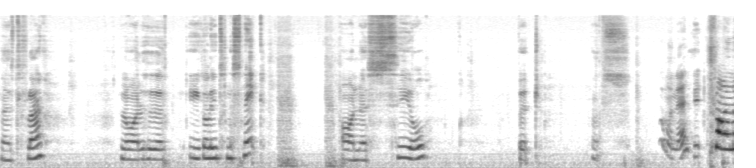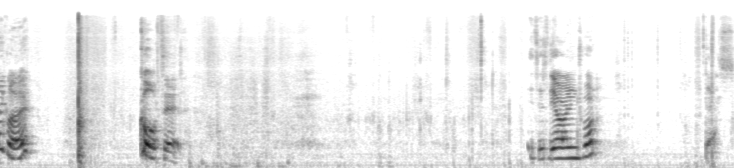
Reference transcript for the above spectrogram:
there's the flag. And what is an eagle eating a snake? On a seal. But that's Come on then. It's finally glow. Caught it. It is the orange one. Yes.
